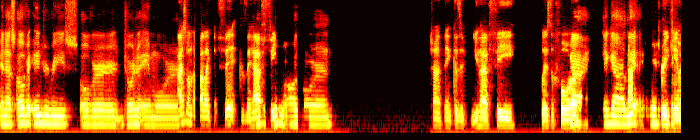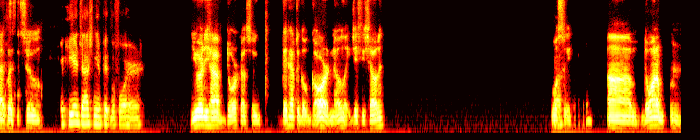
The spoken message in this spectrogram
And that's over injuries, over Georgia Amoore. I just don't know if I like the fit because they have feet. Osborne. Trying to think because if you have Fee plays the four, they got Leah three came back plays the two. Kia Jackson get picked before her. You already have Dorka, so they'd have to go guard, no? Like Jacy Sheldon. We'll see. Um, DeWanna, mm,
